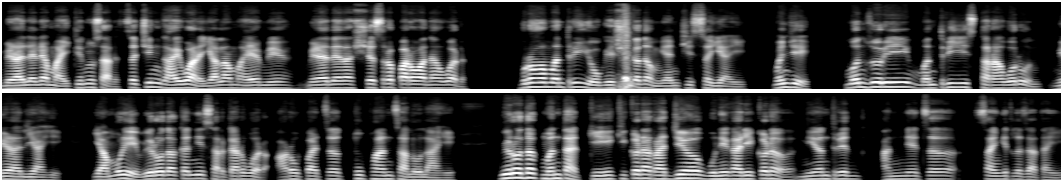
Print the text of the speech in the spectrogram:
मिळालेल्या माहितीनुसार सचिन गायवाळ याला मिळालेल्या शस्त्र परवान्यावर गृहमंत्री योगेश कदम यांची सही आहे. म्हणजे मंजुरी मंत्री स्तरावरून मिळाली आहे. यामुळे विरोधकांनी सरकारवर आरोपाचं तुफान चालवलं आहे. विरोधक म्हणतात की एकीकडं राज्य गुन्हेगारीकडं नियंत्रित आणण्याचं सांगितलं जात आहे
